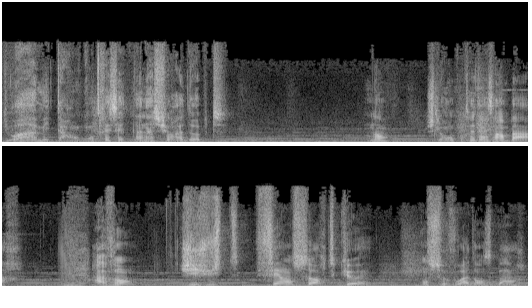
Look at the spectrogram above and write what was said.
Tu dis, ouais, mais t'as rencontré cette nana sur Adopt. Non, je l'ai rencontrée dans un bar. Avant, j'ai juste fait en sorte que on se voit dans ce bar.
